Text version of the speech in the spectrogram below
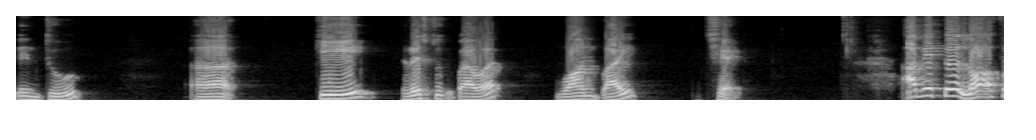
into k raise to the power one by z अब एक लॉ ऑफ़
